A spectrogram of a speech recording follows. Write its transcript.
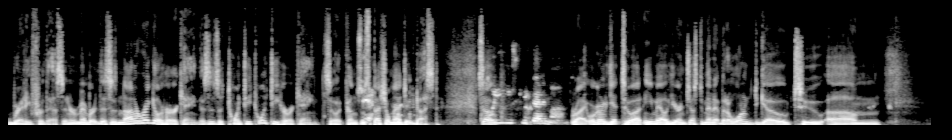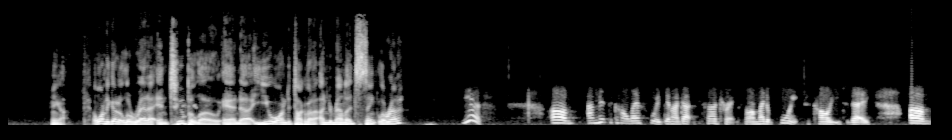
ready for this. And remember, this is not a regular hurricane. This is a 2020 hurricane. So it comes with yeah. special magic dust. So please keep that in mind. Right. We're going to get to an email here in just a minute, but I wanted to go to. Um, hang on. I wanted to go to Loretta in Tupelo, and uh, you wanted to talk about an undermounted sink, Loretta. Yes. Um, I meant to call last week and I got sidetracked, so I made a point to call you today. Um,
